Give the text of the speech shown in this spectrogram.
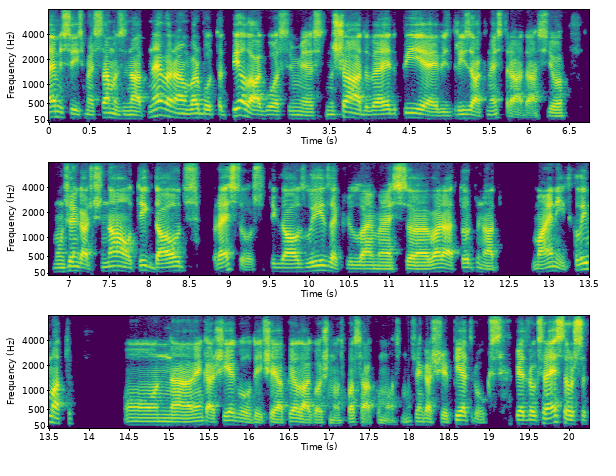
emisijas mēs samazināt nevaram, varbūt tad pielāgosimies. Nu, šāda veida pieeja visdrīzāk nestrādās, jo mums vienkārši nav tik daudz resursu, tik daudz līdzekļu, lai mēs varētu turpināt mainīt klimatu un uh, vienkārši ieguldīt šajā pielāgošanos pasākumos. Mums vienkārši pietrūks, pietrūks resursu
